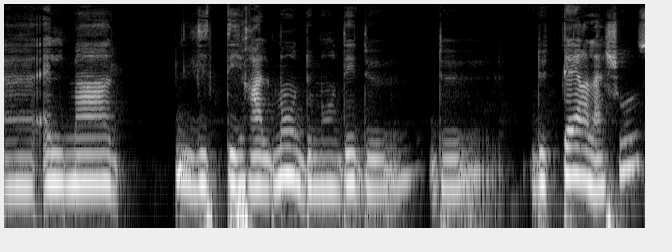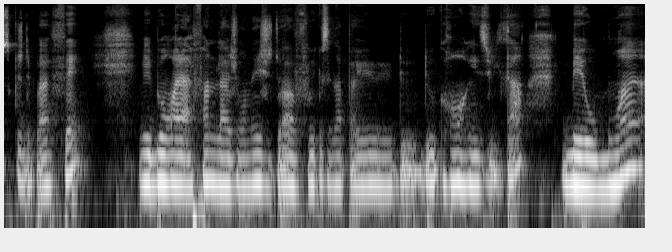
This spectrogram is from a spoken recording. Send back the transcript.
Euh, elle m'a littéralement demandé de, de taire la chose que je n'ai pas fait. Mais bon, à la fin de la journée, je dois avouer que ça n'a pas eu de, de grands résultats. Mais au moins,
